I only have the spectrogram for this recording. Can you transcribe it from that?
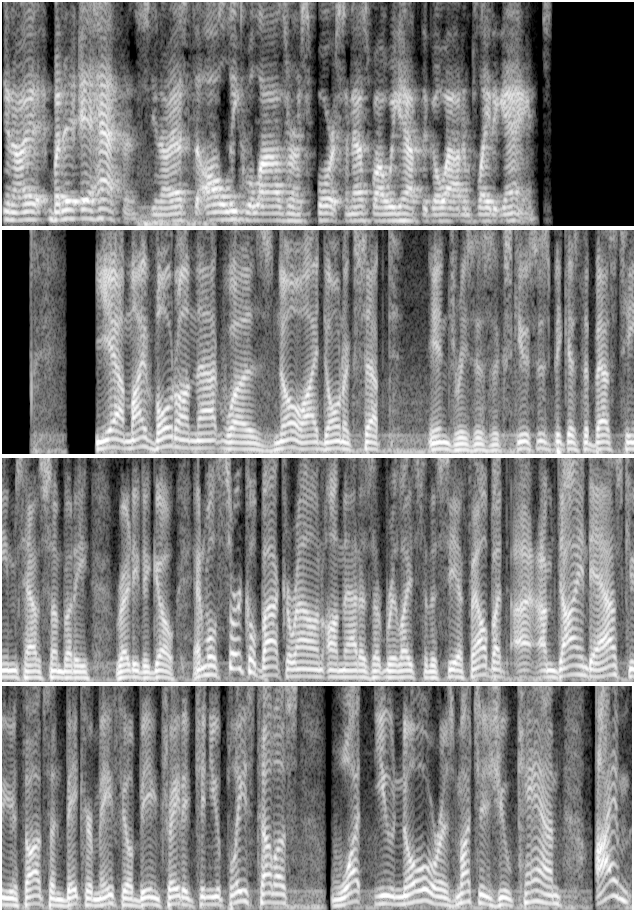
you know, it, but it, it happens. You know, that's the all equalizer in sports, and that's why we have to go out and play the games. Yeah, my vote on that was no, I don't accept injuries as excuses because the best teams have somebody ready to go. And we'll circle back around on that as it relates to the CFL. But I, am dying to ask you your thoughts on Baker Mayfield being traded. Can you please tell us what you know or as much as you can? I'm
